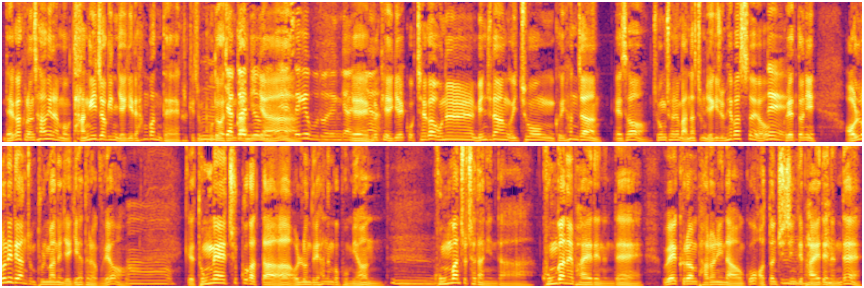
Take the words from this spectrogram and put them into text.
내가 그런 상황이라면 뭐 당위적인 얘기를 한 건데 그렇게 좀 음, 보도가 된거 약간 좀 아니냐. 예, 세게 보도된 게 아니냐. 예, 그렇게 얘기했고 제가 오늘 민주당 의총 그 현장에서 조홍천을 만나서 좀 얘기 좀 해봤어요. 네. 그랬더니 언론에 대한 좀 불만을 얘기하더라고요. 어, 그 동네 축구 갔다 언론들이 하는 거 보면 음. 공만 쫓아다닌다. 공간을 봐야 되는데 왜 그런 발언이 나오고 어떤 취지인지 음. 봐야 되는데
